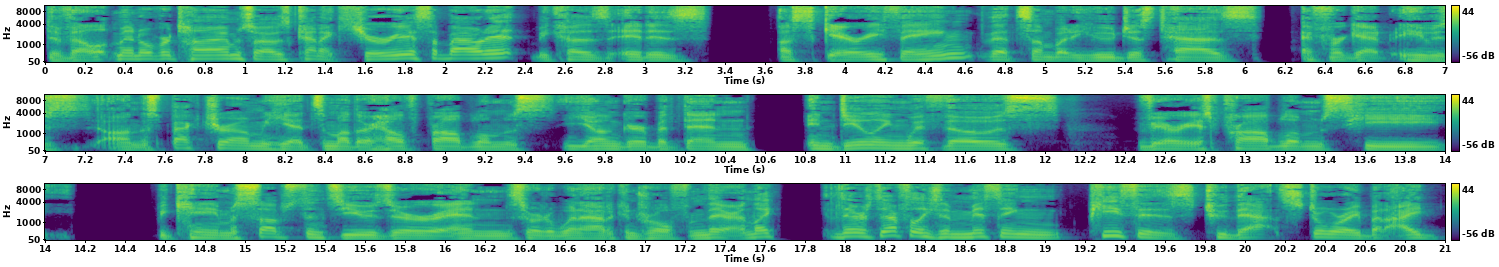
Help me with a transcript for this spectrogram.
development over time. So I was kind of curious about it because it is a scary thing that somebody who just has, I forget, he was on the spectrum. He had some other health problems younger, but then in dealing with those various problems, he became a substance user and sort of went out of control from there. And like, there's definitely some missing pieces to that story, but I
